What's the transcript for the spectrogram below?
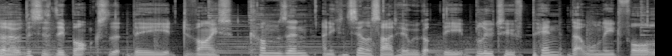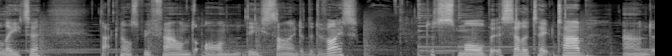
So this is the box that the device comes in and you can see on the side here we've got the Bluetooth pin that we'll need for later. That can also be found on the side of the device. Just a small bit of sellotape tab and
